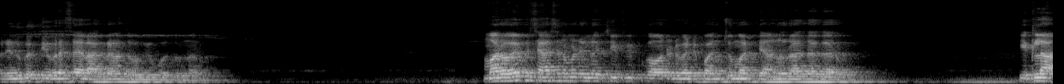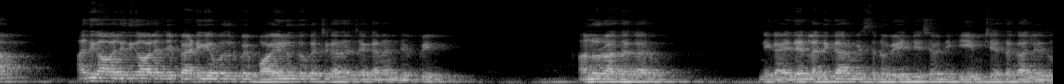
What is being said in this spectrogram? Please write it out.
మరి ఎందుకో తీవ్రస్థాయిలో ఆగ్రహంతో ఊగిపోతున్నారు. మరోవైపు శాసనమండలిలో చీఫ్ విప్గా ఉన్నటువంటి పంచుమర్తి అనురాధ గారు ఇట్లా అది కావాలి ఇది కావాలని చెప్పి అడిగే బదులుపోయి బాయిలు తొక్కచ్చు కదా జగన్ అని చెప్పి అనురాధ గారు నీకు ఐదేళ్ళు అధికారం ఇస్తే నువ్వేం చేసావు నీకు ఏం చేత కాలేదు.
